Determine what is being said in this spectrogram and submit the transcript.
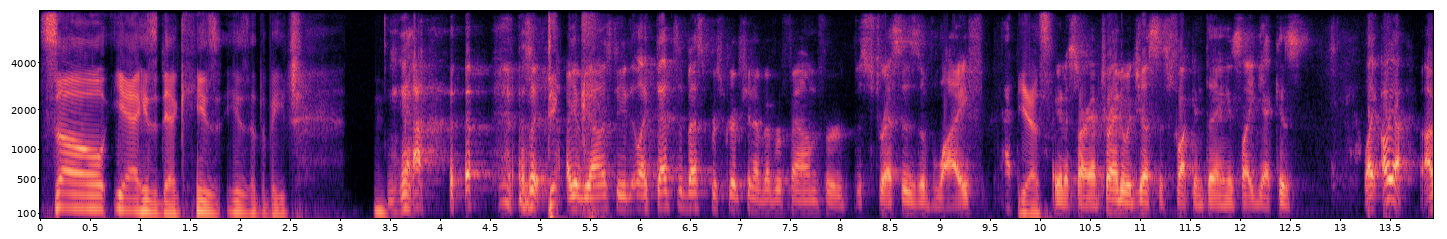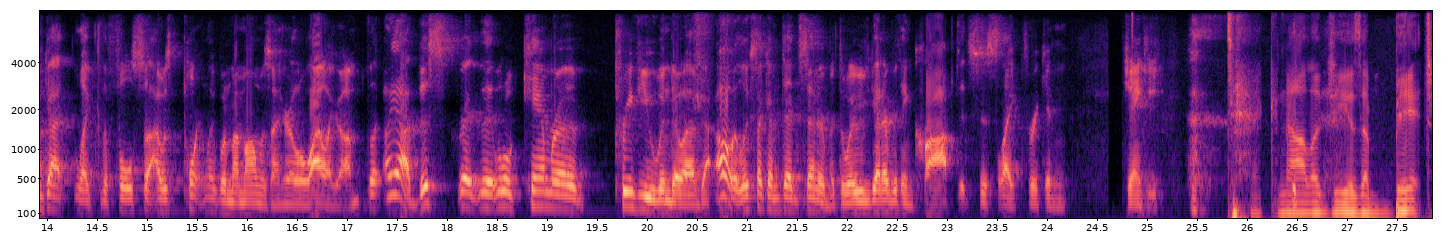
So yeah, he's a dick. He's he's at the beach. Yeah. I was like, I gotta be honest, dude. Like, that's the best prescription I've ever found for the stresses of life. Yes. I gotta, sorry, I'm trying to adjust this fucking thing. It's like, yeah, because, like, oh yeah, I've got like the full. So I was pointing like when my mom was on here a little while ago. I'm like, oh yeah, this right, the little camera preview window I've got. Oh, it looks like I'm dead center, but the way we've got everything cropped, it's just like freaking janky. Technology is a bitch.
